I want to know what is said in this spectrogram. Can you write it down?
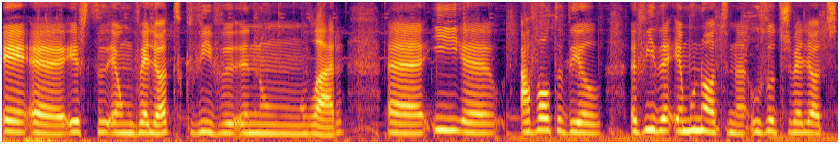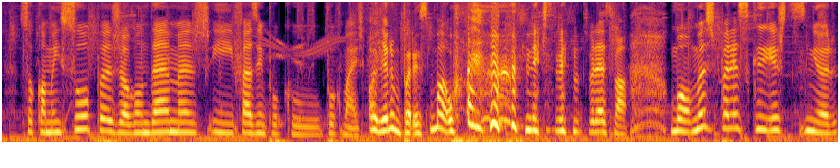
é eh, este é um velhote que vive eh, num lar eh, e eh, à volta dele a vida é monótona. Os outros velhotes só comem sopa, jogam damas e fazem pouco, pouco mais. Olha, não me parece mau. Neste momento não te parece mal. Bom, mas parece que este senhor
